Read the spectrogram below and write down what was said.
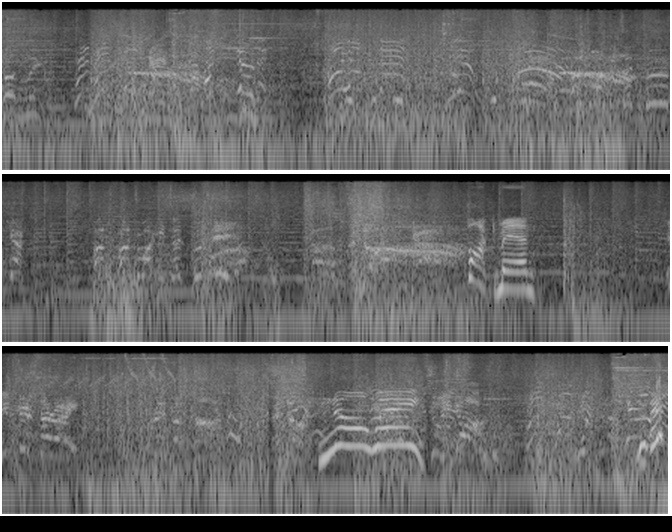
Chun-Li! Let's do this! Tatsumaki Senpu! Fuck, man. No way! It's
